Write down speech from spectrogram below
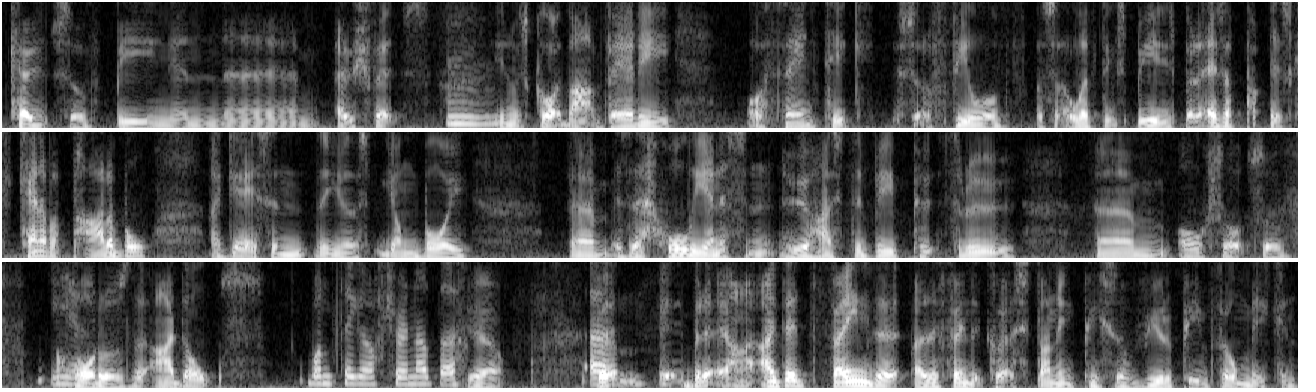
accounts of being in um, Auschwitz. You know, it's got that very authentic sort of feel of a sort of lived experience, but it is a it's kind of a parable, I guess. And you know, this young boy um, is a wholly innocent who has to be put through um, all sorts of Yeah. horrors that adults one thing after another. yeah. But, Um, it- but I, I did find it. I did find it quite a stunning piece of European filmmaking,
